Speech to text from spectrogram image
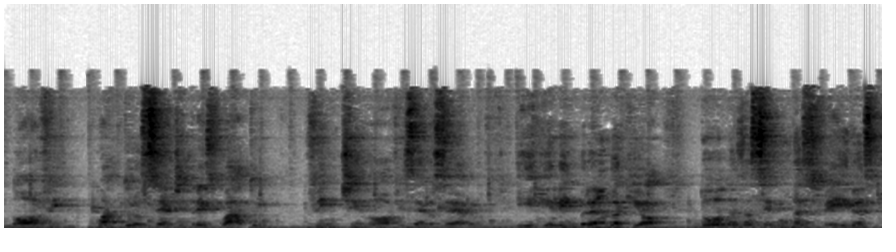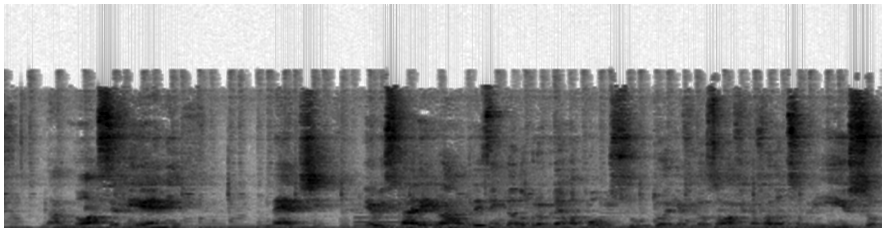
94734 2900. E relembrando aqui, ó, todas as segundas-feiras na nossa FM NET. Eu estarei lá apresentando o programa Consultoria Filosófica, falando sobre isso,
